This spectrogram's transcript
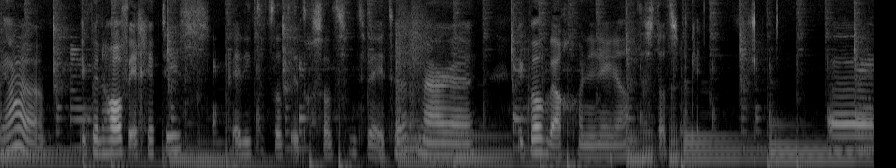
ja, ik ben half Egyptisch. Ik weet niet of dat interessant is om te weten. Maar uh, ik woon wel gewoon in Nederland, dus dat is oké. Uh,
